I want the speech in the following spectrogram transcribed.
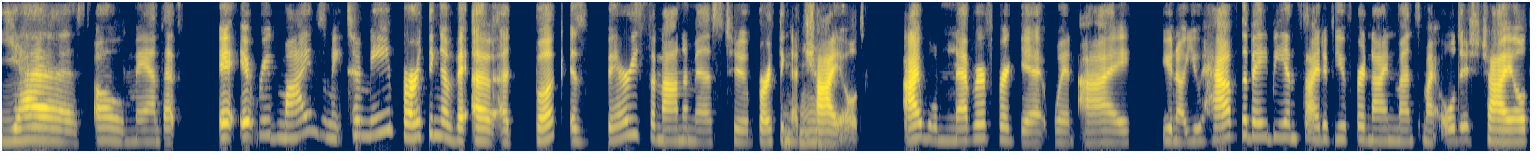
Yes. Oh man, that's it. It reminds me. To me, birthing a, a a book is very synonymous to birthing a Mhm, child. I will never forget when I, you know, you have the baby inside of you for nine months, my oldest child,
